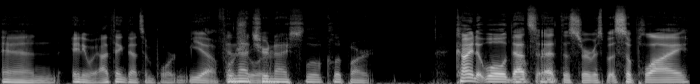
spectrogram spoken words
And anyway, I think that's important. yeah, for And that's sure. your nice little clip art. Kind of. Well, that's front. at the service, but supply.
